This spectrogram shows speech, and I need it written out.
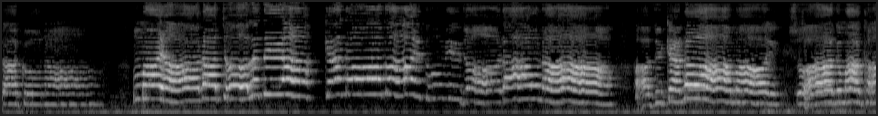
ডাক না মায়ারা চল দিয়া কেন ভাই তুমি জড়াও না? আজ কেন আমায় সোহাগ মাখা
